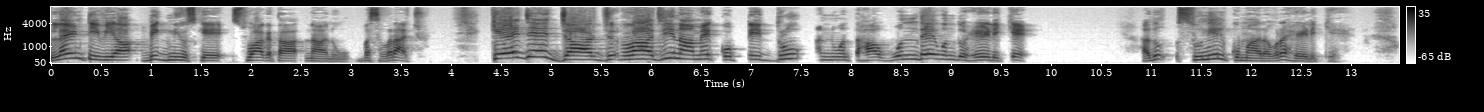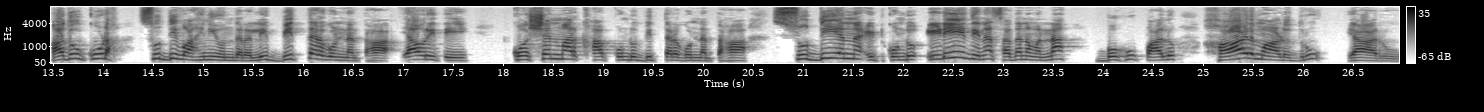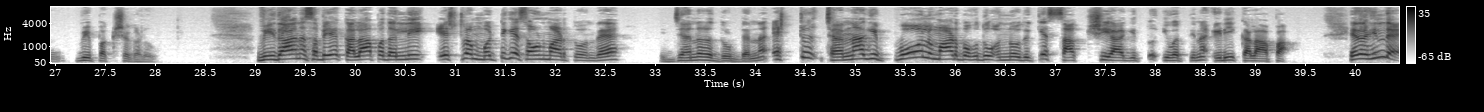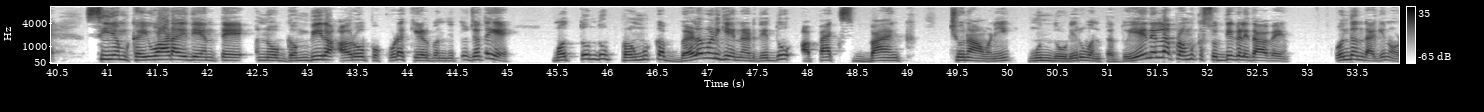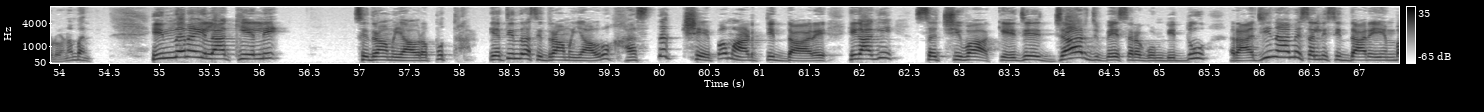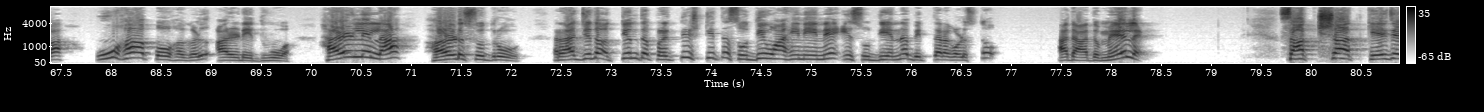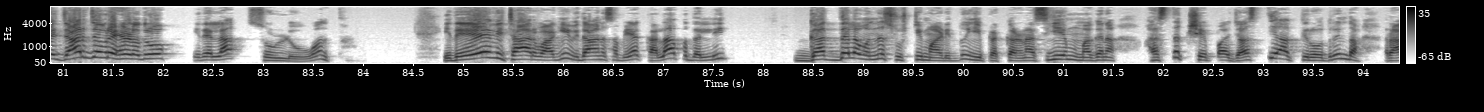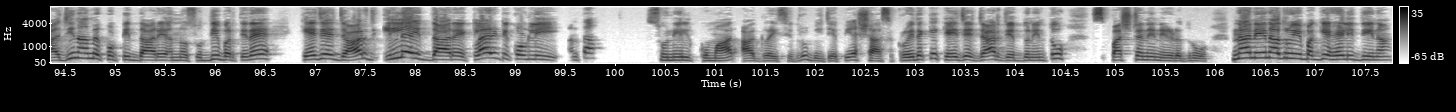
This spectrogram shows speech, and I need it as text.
Line ಟಿವಿಯ big ನ್ಯೂಸ್ಗೆ ಸ್ವಾಗತ ನಾನು ಬಸವರಾಜ್. ಕೆಜೆ ಜಾರ್ಜ್ ರಾಜೀನಾಮೆ ಕೊಟ್ಟಿದ್ರು ಅನ್ನುವಂತಹ ಒಂದೇ ಒಂದು ಹೇಳಿಕೆ. ಅದು ಸುನೀಲ್ ಕುಮಾರ್ ಅವರ ಹೇಳಿಕೆ. ಅದು ಕೂಡ ಸುದ್ದಿವಾಹಿನಿಯೊಂದರಲ್ಲಿ ಬಿತ್ತರಗೊಂಡಂತಹ ಯಾವ ರೀತಿ? ಕ್ವಶನ್ ಮಾರ್ಕ್ ಹಾಕೊಂಡು ಬಿತ್ತರಗೊಂಡಂತಹ ಸುದ್ದಿಯನ್ನ ಇಟ್ಕೊಂಡು ಇಡೀ ದಿನ ಸದನವನ್ನ ಬಹುಪಾಲು ಹಾಳು ಮಾಡಿದ್ರು ಯಾರು? ವಿಪಕ್ಷಗಳು. ವಿಧಾನಸಭೆಯ ಕಲಾಪದಲ್ಲಿ ಎಷ್ಟರ ಮಟ್ಟಿಗೆ ಸೌಂಡ್ ಮಾಡ್ತು ಅಂದ್ರೆ ಜನರ ದುಡ್ಡನ್ನ ಎಷ್ಟು ಚೆನ್ನಾಗಿ ಪೋಲ್ ಮಾಡಬಹುದು ಅನ್ನೋದಕ್ಕೆ ಸಾಕ್ಷಿಯಾಗಿತ್ತು ಇವತ್ತಿನ ಇಡೀ ಕಲಾಪ. ಇದರ ಹಿಂದೆ ಸಿಎಂ ಕೈವಾಡ ಇದೆಯಂತೆ ಅನ್ನೋ ಗಂಭೀರ ಆರೋಪ ಕೂಡ ಕೇಳ್ಬಂದಿತ್ತು. ಜೊತೆಗೆ ಮತ್ತೊಂದು ಪ್ರಮುಖ ಬೆಳವಣಿಗೆ ನಡೆದಿದ್ದು ಅಪ್ಯಾಕ್ಸ್ ಬ್ಯಾಂಕ್ ಚುನಾವಣೆ ಮುಂದೂಡಿರುವಂತದ್ದು. ಏನೆಲ್ಲ ಪ್ರಮುಖ ಸುದ್ದಿಗಳಿದಾವೆ? ಒಂದೊಂದಾಗಿ ನೋಡೋಣ ಬನ್ನಿ. ಇಂಧನ ಇಲಾಖೆಯಲ್ಲಿ ಸಿದ್ದರಾಮಯ್ಯ ಅವರ ಪುತ್ರ. ಯತೀಂದ್ರ ಸಿದ್ದರಾಮಯ್ಯ ಅವರು ಹಸ್ತಕ್ಷೇಪ ಮಾಡುತ್ತಿದ್ದಾರೆ ಹೀಗಾಗಿ ಸಚಿವ ಕೆ ಜೆ ಜಾರ್ಜ್ ಬೇಸರಗೊಂಡಿದ್ದು ರಾಜೀನಾಮೆ ಸಲ್ಲಿಸಿದ್ದಾರೆ ಎಂಬ ಊಹಾಪೋಹಗಳು ಹರಡಿದ್ವು. ಹರಳಿಲ್ಲ ಹರಡಿಸಿದ್ರು. ರಾಜ್ಯದ ಅತ್ಯಂತ ಪ್ರತಿಷ್ಠಿತ ಸುದ್ದಿವಾಹಿನಿನೇ ಈ ಸುದ್ದಿಯನ್ನ ಬಿತ್ತರಗೊಳಿಸ್ತು. ಅದಾದ ಮೇಲೆ ಸಾಕ್ಷಾತ್ ಕೆ ಜೆ ಜಾರ್ಜ್ ಅವರೇ ಹೇಳಿದ್ರು, ಇದೆಲ್ಲ ಸುಳ್ಳು ಅಂತ. ಇದೇ ವಿಚಾರವಾಗಿ ವಿಧಾನಸಭೆಯ ಕಲಾಪದಲ್ಲಿ ಗದ್ದಲವನ್ನ ಸೃಷ್ಟಿ ಮಾಡಿದ್ದು ಈ ಪ್ರಕರಣ. ಸಿಎಂ ಮಗನ ಹಸ್ತಕ್ಷೇಪ ಜಾಸ್ತಿ ಆಗ್ತಿರೋದ್ರಿಂದ ರಾಜೀನಾಮೆ ಕೊಟ್ಟಿದ್ದಾರೆ ಅನ್ನೋ ಸುದ್ದಿ ಬರ್ತಿದೆ. ಕೆ ಜೆ ಜಾರ್ಜ್ ಇಲ್ಲೇ ಇದ್ದಾರೆ. ಕ್ಲಾರಿಟಿ ಕೊಡ್ಲಿ ಅಂತ ಸುನೀಲ್ ಕುಮಾರ್ ಆಗ್ರಹಿಸಿದ್ರು ಬಿಜೆಪಿಯ ಶಾಸಕರು. ಇದಕ್ಕೆ ಕೆ ಜೆ ಜಾರ್ಜ್ ಎದ್ದು ನಿಂತು ಸ್ಪಷ್ಟನೆ ನೀಡಿದ್ರು. ನಾನೇನಾದ್ರೂ ಈ ಬಗ್ಗೆ ಹೇಳಿದ್ದೀನಾ?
